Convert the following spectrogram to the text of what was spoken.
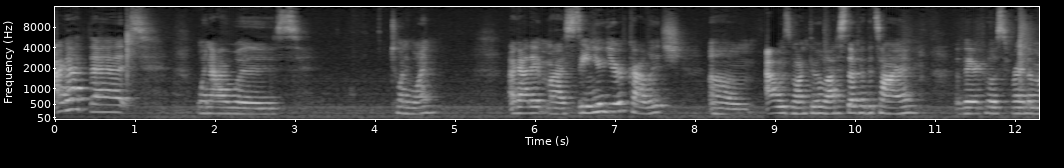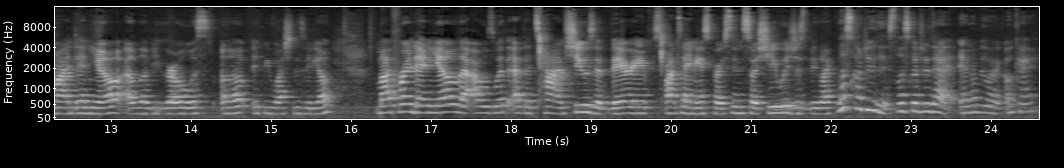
I got that when I was 21. I got it my senior year of college. Um, I was going through a lot of stuff at the time. A very close friend of mine, Danielle. I love you, girl. What's up if you watch this video? My friend Danielle that I was with at the time, she was a very spontaneous person. So she would just be like, let's go do this. Let's go do that. And I'd be like, okay.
